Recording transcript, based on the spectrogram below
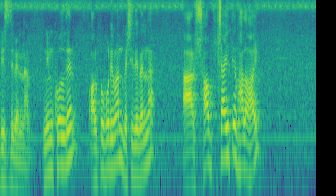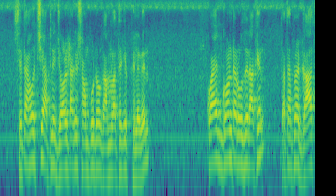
বীজ দেবেন না। নিমখোল দেন, অল্প পরিমাণ, বেশি দেবেন না। আর সব চাইতে ভালো হয়, সেটা হচ্ছে আপনি জলটাকে সম্পূর্ণ গামলা থেকে ফেলে দেন। কয়েক ঘণ্টা রোদে রাখেন, তাতে আপনার গাছ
